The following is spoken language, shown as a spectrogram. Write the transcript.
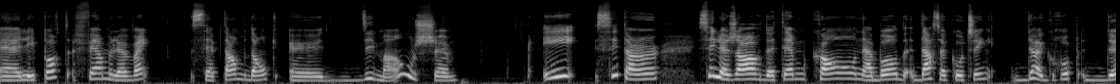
Euh, les portes ferment le 20 septembre, donc euh, dimanche. Et c'est un c'est le genre de thème qu'on aborde dans ce coaching de groupe de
